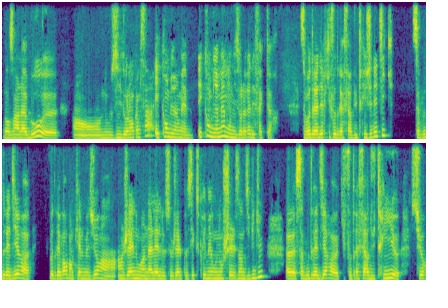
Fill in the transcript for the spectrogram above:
dans un labo euh, en nous isolant comme ça. Et quand bien même, et quand bien même on isolerait des facteurs. Ça voudrait dire qu'il faudrait faire du tri génétique. Ça voudrait dire il faudrait voir dans quelle mesure un, gène ou un allèle de ce gène peut s'exprimer ou non chez les individus. Euh, ça voudrait dire euh, qu'il faudrait faire du tri euh, sur.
